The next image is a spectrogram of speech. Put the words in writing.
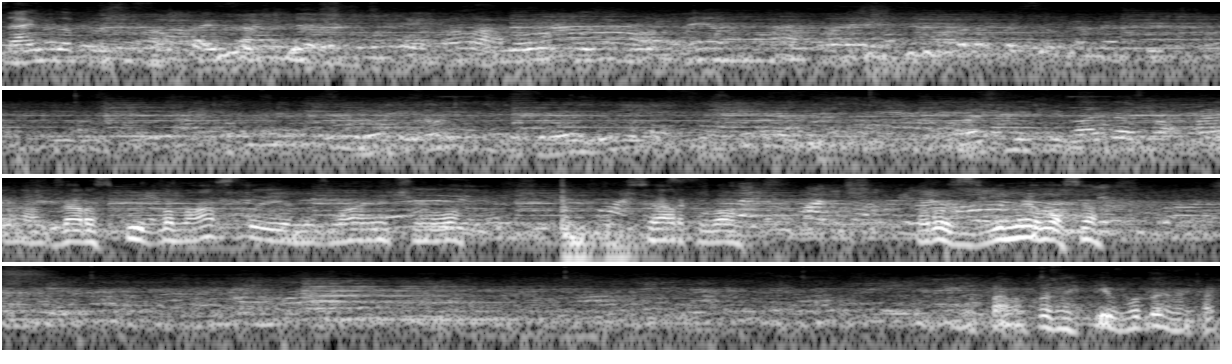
Saindo da caiu Olha lá. Зараз пів 12 не знаю чого. Церква роздзвінилася. Напевно, кожних півгодини так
